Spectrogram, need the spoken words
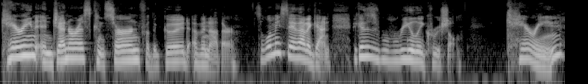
caring and generous concern for the good of another. So let me say that again because it's really crucial. Caring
